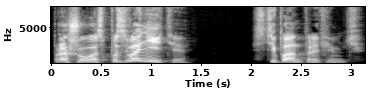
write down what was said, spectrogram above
«Прошу вас, позвоните, Степан Трофимович».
